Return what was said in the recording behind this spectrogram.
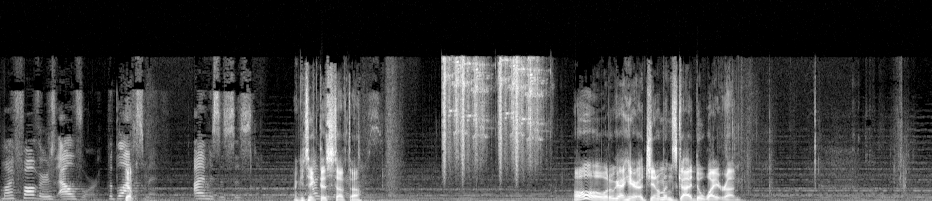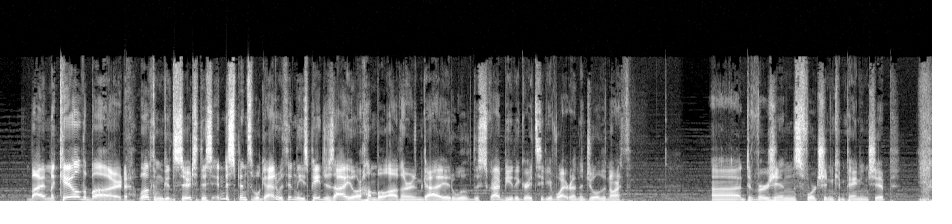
My father is Alvor, the blacksmith. I'm his assistant. I can take this stuff though. Oh, what do we got here? A Gentleman's Guide to Whiterun. By Mikael the Bard. Welcome, good sir, to this indispensable guide. Within these pages, I, your humble author and guide, will describe to you the great city of Whiterun, the jewel of the north. Uh, diversions, fortune, companionship.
